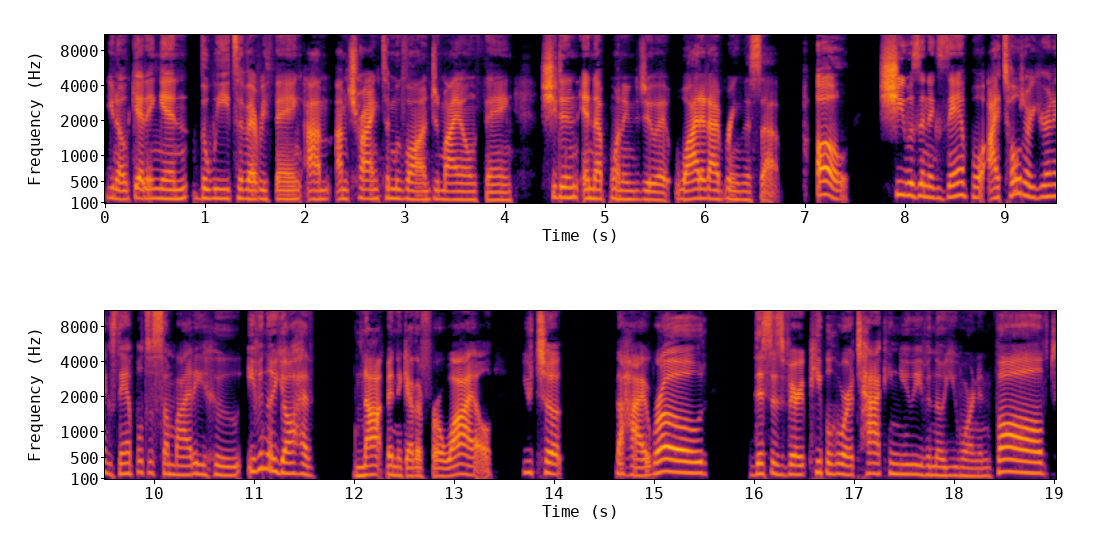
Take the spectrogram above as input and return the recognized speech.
you know, getting in the weeds of everything. I'm I'm trying to move on, do my own thing. She didn't end up wanting to do it. Why did I bring this up? Oh, she was an example. I told her you're an example to somebody who even though y'all have not been together for a while, you took the high road. This is very people who are attacking you even though you weren't involved.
